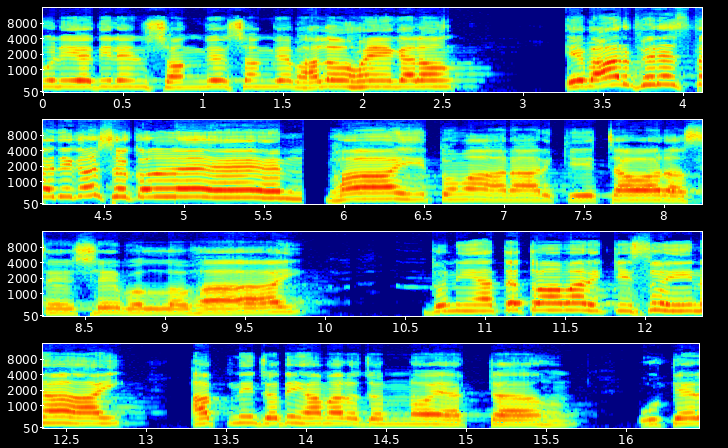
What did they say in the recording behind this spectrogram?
বুলিয়ে দিলেন, সঙ্গে সঙ্গে ভালো হয়ে গেল। এবার ফেরেস্তা জিজ্ঞাসা করলেন, ভাই, তোমার আর কি চাওয়ার আছে? সে বলল, ভাই, দুনিয়াতে তো আমার কিছুই নাই। আপনি যদি আমার জন্য একটা উটের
